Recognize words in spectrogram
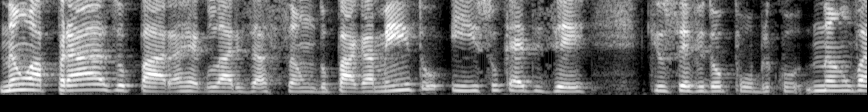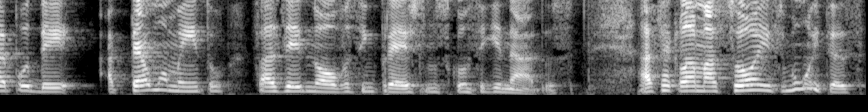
Não há prazo para regularização do pagamento e isso quer dizer que o servidor público não vai poder até o momento, fazer novos empréstimos consignados. As reclamações, muitas,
